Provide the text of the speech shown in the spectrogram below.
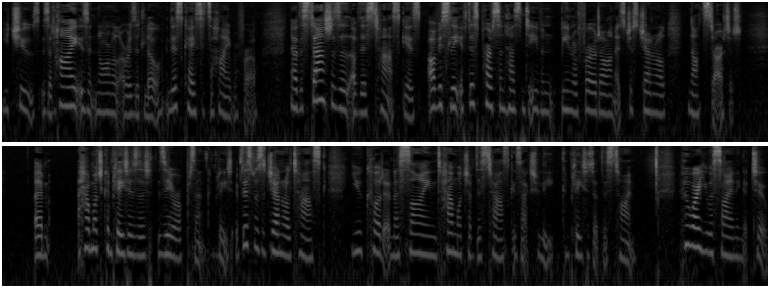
you choose is it high, is it normal, or is it low? In this case, it's a high referral. Now, the status of this task is obviously if this person hasn't even been referred on, it's just general, not started. Um, how much complete is it? 0% complete. If this was a general task, you could and assigned how much of this task is actually completed at this time. Who are you assigning it to?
